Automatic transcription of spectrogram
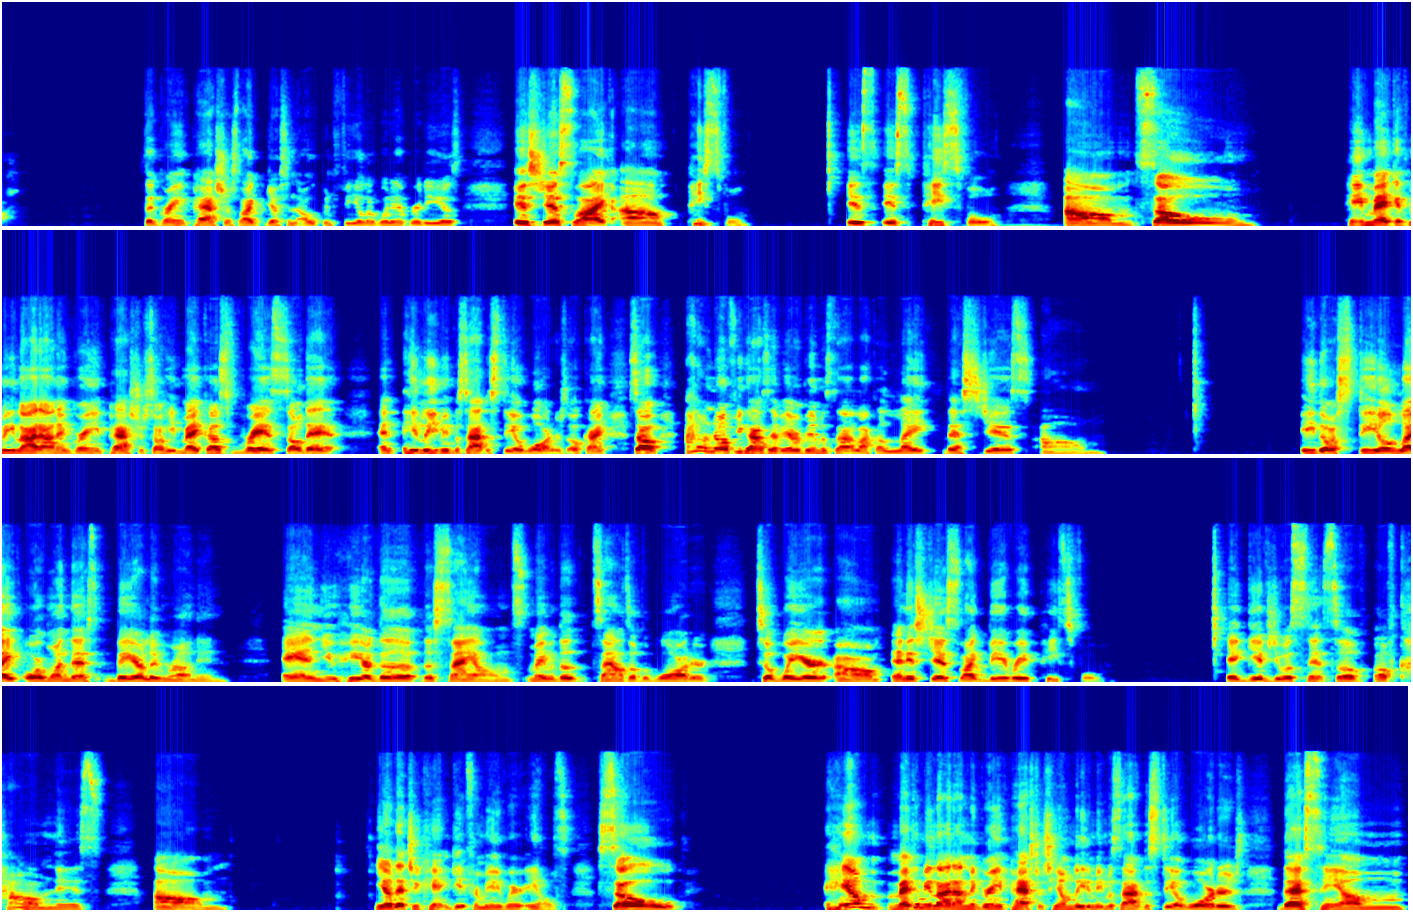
the green pastures, like just an open field or whatever it is, it's just like um peaceful. It's it's peaceful. Um, so he maketh me lie down in green pasture. So he make us rest so that and he lead me beside the still waters. Okay. So I don't know if you guys have ever been beside like a lake that's just um either a still lake or one that's barely running. And you hear the the sounds, maybe the sounds of the water to where um and it's just like very peaceful. It gives you a sense of of calmness. Um you know, that you can't get from anywhere else. So him making me lie down in the green pastures, him leading me beside the still waters, that's him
